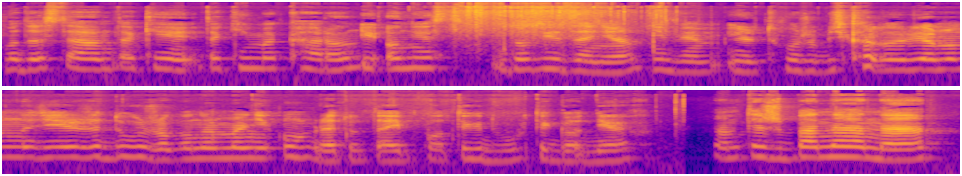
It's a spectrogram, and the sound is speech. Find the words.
bo dostałam taki, taki makaron i on jest do zjedzenia. Nie wiem, ile tu może być kalorii, ale mam nadzieję, że dużo, bo normalnie umrę tutaj po tych dwóch tygodniach. Mam też banana,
